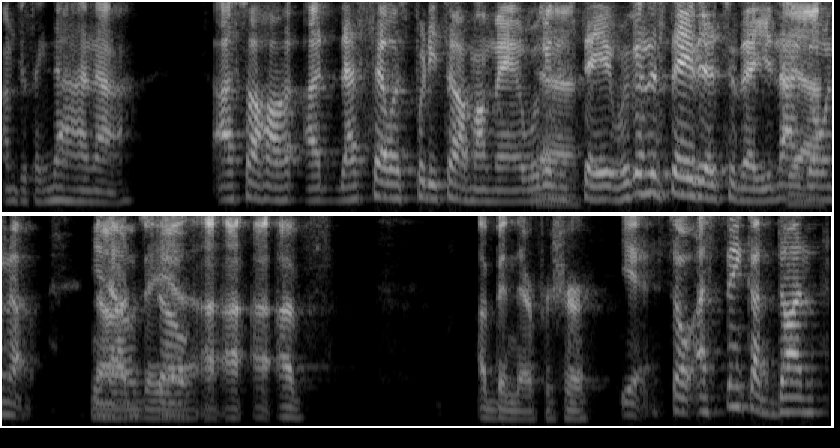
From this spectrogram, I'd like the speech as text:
I'm just like, nah, nah. I saw how I, that set was pretty tough, my man. We're yeah. gonna stay. We're gonna stay there today. You're not yeah. going up. You no, know, they, so I, I, I've I've been there for sure. Yeah. So I think I've done.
